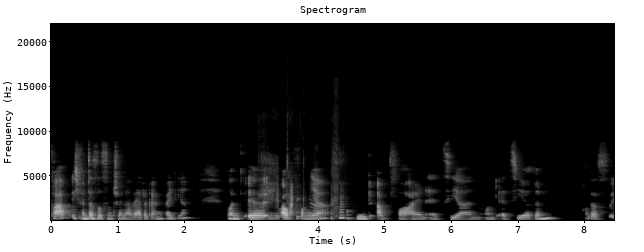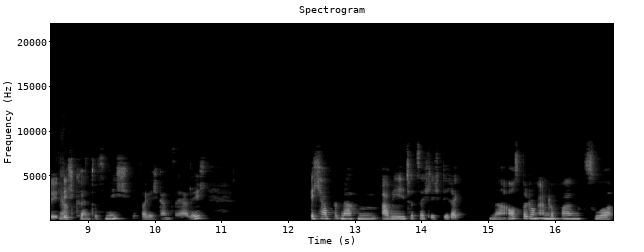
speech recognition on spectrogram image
vorab, ich finde, das ist ein schöner Werdegang bei dir. Und äh, hey, auch danke. von mir, Hut ab vor allen Erziehern und Erzieherinnen. Das, ja. Ich könnte es nicht, sage ich ganz ehrlich. Ich habe nach dem Abi tatsächlich direkt eine Ausbildung angefangen zur,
